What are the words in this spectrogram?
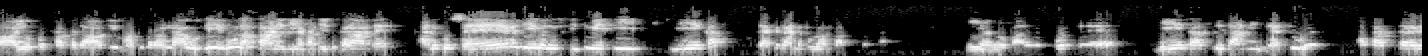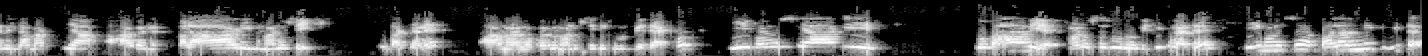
ආයෝපතක දාදී මතු කරන්නා වූ දේ මූලස්ථානයේ කියලා කටයුතු කරාට අනිකුත් සෑම දේවලු සිටුවේදී මේකත් දැක ගන්න පුළුවන් තත්ත්වයක්. මේ අනුව බලනකොට මේ தත්ත්වය දන්නේ නැතුව අකත් කරගෙන යමක් තියා අහගෙන බලාගෙන ඉන්න මිනිසෙක් උදක් ගැන ආමන නොකරන මිනිසෙකුගේ සූත්‍රය දැක්කොත් මේ මිනිස්යාගේ ස්වභාවය මනුෂ්‍ය ස්වරූපෙ තිබුණාට මේ මනුස්සයා බලන්නේ විතර.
